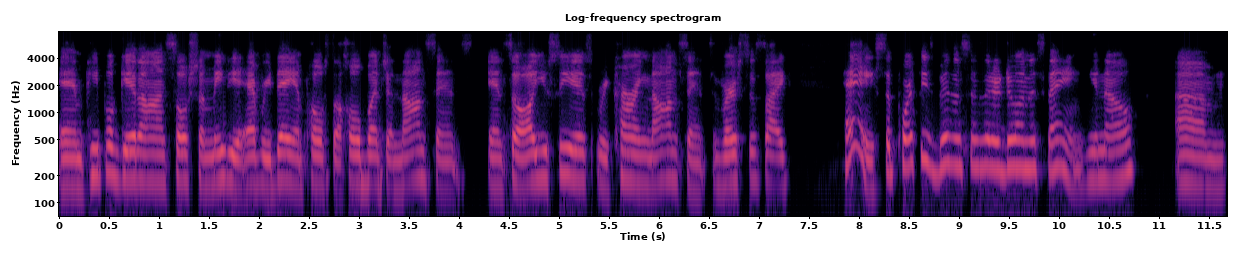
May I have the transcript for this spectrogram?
And people get on social media every day and post a whole bunch of nonsense. And so all you see is recurring nonsense versus like, hey, support these businesses that are doing this thing, you know? Um,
